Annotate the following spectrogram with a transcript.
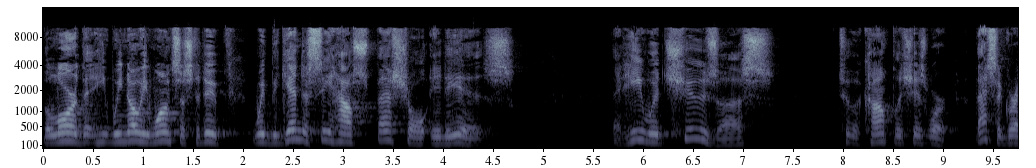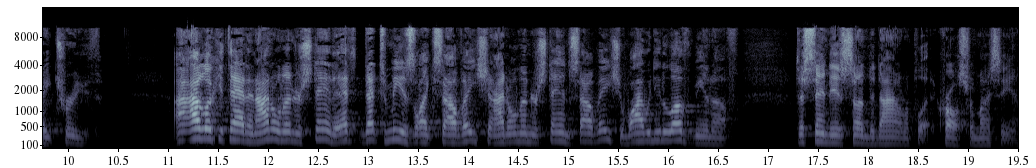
the Lord that he, we know He wants us to do, we begin to see how special it is that He would choose us to accomplish His work. That's a great truth. I, I look at that and I don't understand it. That, that to me is like salvation. I don't understand salvation. Why would He love me enough to send His Son to die on a cross for my sin?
